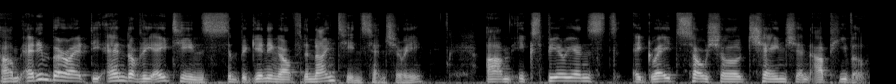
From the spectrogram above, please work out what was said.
Um, Edinburgh at the end of the 18th, beginning of the 19th century, um, experienced a great social change and upheaval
